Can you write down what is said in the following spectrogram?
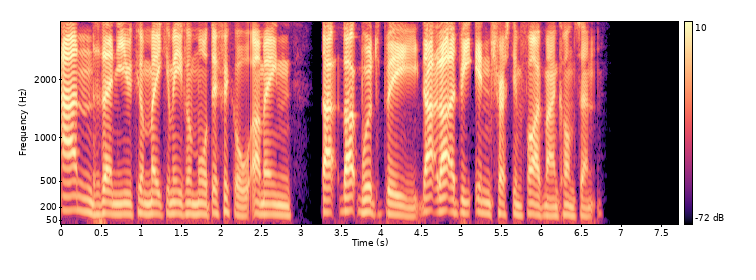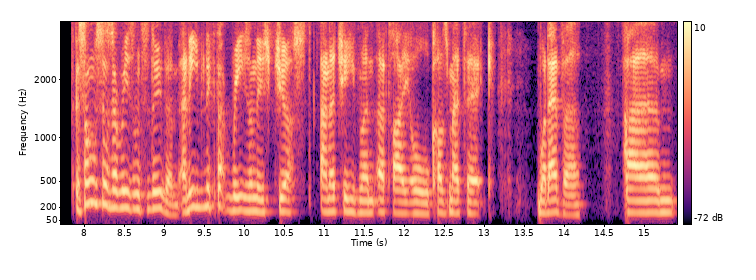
and then you can make him even more difficult i mean that that would be that that'd be interesting five man content As long as there's a reason to do them, and even if that reason is just an achievement, a title, cosmetic, whatever. Um,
